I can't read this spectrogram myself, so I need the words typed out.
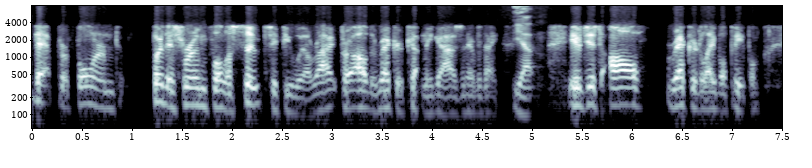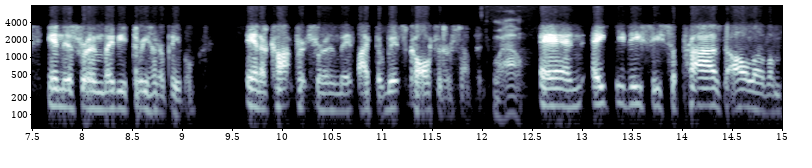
that performed for this room full of suits, if you will, right? For all the record company guys and everything. Yeah. It was just all record label people in this room, maybe 300 people in a conference room at like the Ritz Carlton or something Wow. and ACDC surprised all of them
